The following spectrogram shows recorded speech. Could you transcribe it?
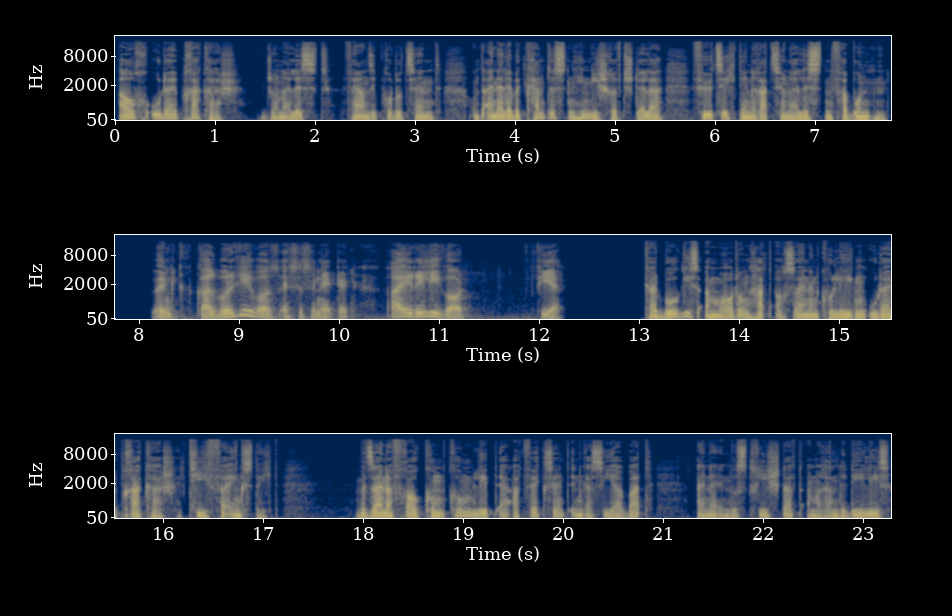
Auch Uday Prakash, Journalist, Fernsehproduzent und einer der bekanntesten Hindi-Schriftsteller, fühlt sich den Rationalisten verbunden. When Kalburgi was assassinated, I really got fear. Kalburgis Ermordung hat auch seinen Kollegen Uday Prakash tief verängstigt. Mit seiner Frau Kumkum lebt er abwechselnd in Ghaziabad, einer Industriestadt am Rande Delhis,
